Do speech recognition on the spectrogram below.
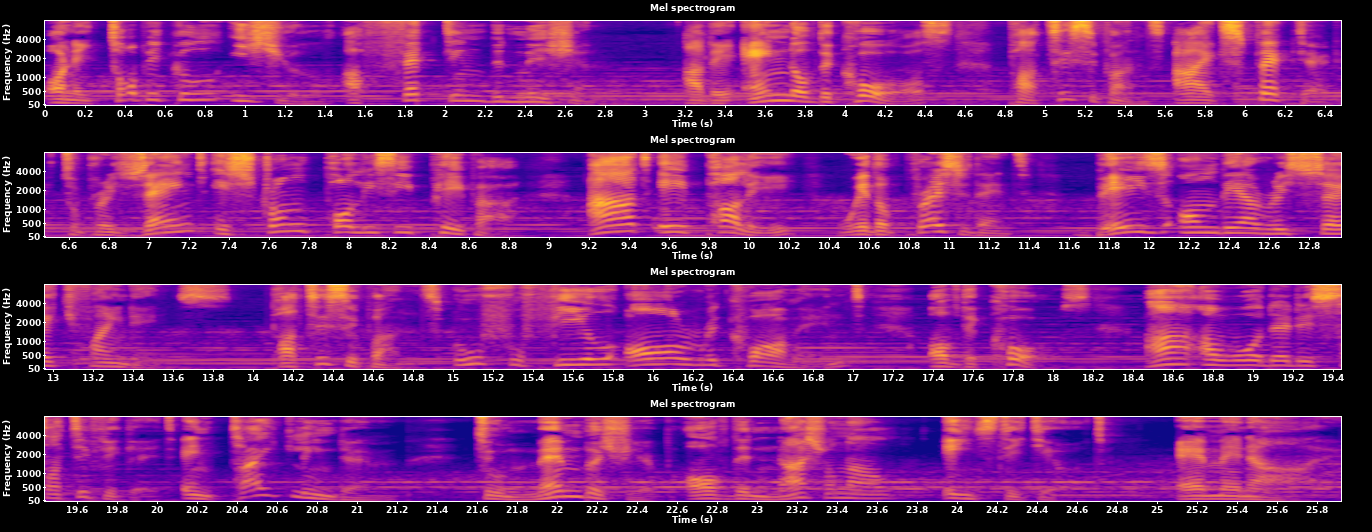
on a topical issue affecting the nation. At the end of the course, participants are expected to present a strong policy paper at a parley with the president based on their research findings. Participants who fulfill all requirements of the course are awarded a certificate entitling them to membership of the National Institute, MNI.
